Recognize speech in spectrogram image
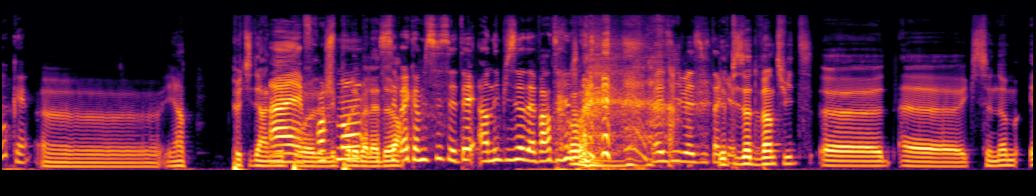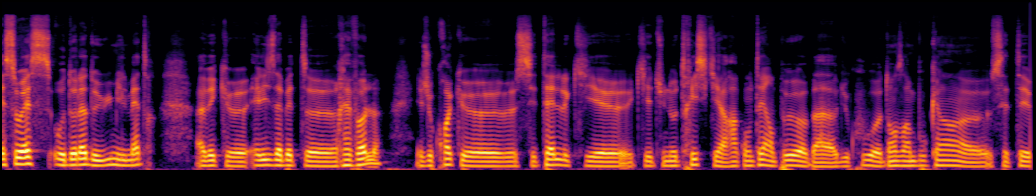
Ok. Et un petit dernier Ah, pour, euh, les- pour les c'est baladeurs. pas comme si c'était un épisode à partager. Ouais. vas-y, vas-y, t'inquiète. L'épisode 28 euh, euh, qui se nomme SOS au-delà de 8000 mètres avec euh, Elisabeth Révol et je crois que c'est elle qui est, qui est une autrice qui a raconté un peu bah, du coup dans un bouquin c'était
